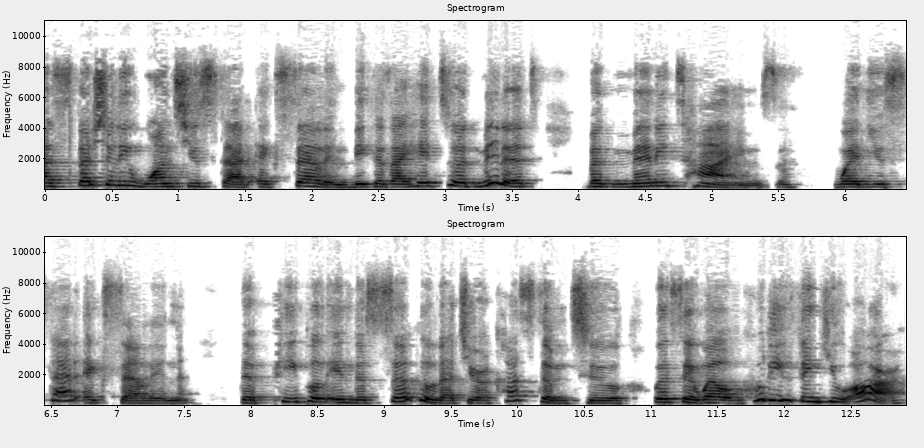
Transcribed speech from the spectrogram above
especially once you start excelling. Because I hate to admit it, but many times when you start excelling, the people in the circle that you're accustomed to will say, Well, who do you think you are?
